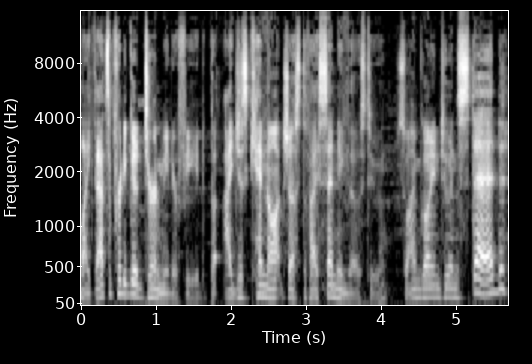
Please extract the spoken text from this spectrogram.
like, that's a pretty good turn meter feed. But I just cannot justify sending those two. So I'm going to instead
